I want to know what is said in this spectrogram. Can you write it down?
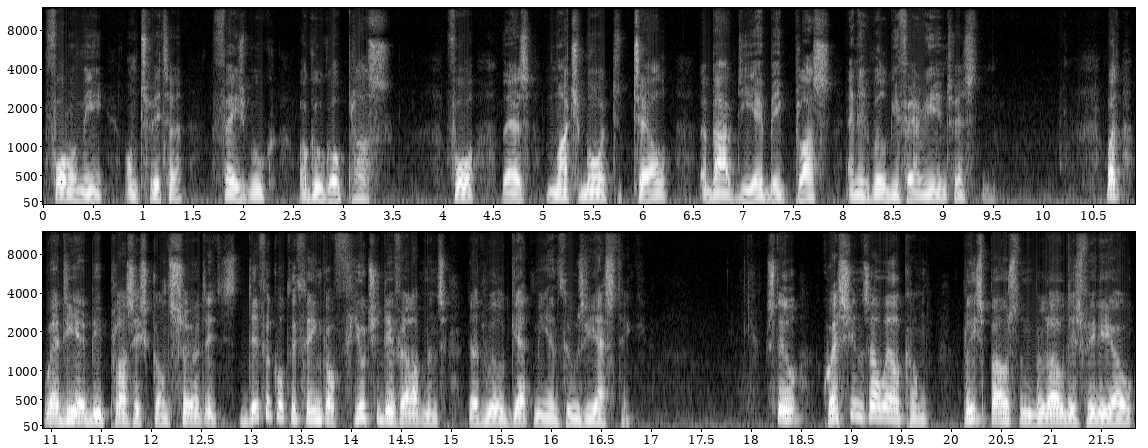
follow me on Twitter, Facebook or Google+. For there's much more to tell about DAB Plus and it will be very interesting. But where DAB Plus is concerned it's difficult to think of future developments that will get me enthusiastic. Still questions are welcomed, please post them below this video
